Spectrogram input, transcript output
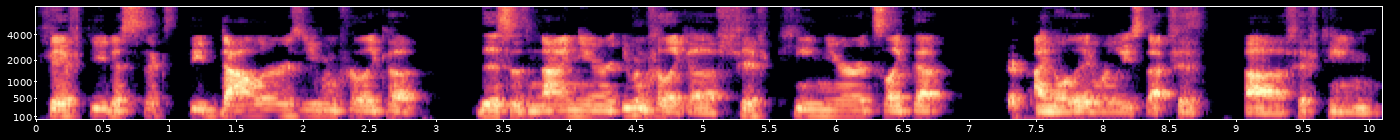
fifty to sixty dollars, even for like a this is nine year, even for like a fifteen year. It's like that. I know they released that fif- uh, fifteen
